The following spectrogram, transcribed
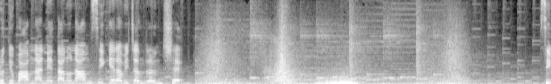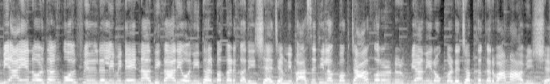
મૃત્યુ પામનાર નેતાનું નામ સી કે રવિચંદ્રન છે. સીબીઆઈએ નોર્ધન કોલફિલ્ડ લિમિટેડના અધિકારીઓની ધરપકડ કરી છે, જેમની પાસેથી લગભગ ચાર કરોડ રૂપિયાની રોકડ જપ્ત કરવામાં આવી છે.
